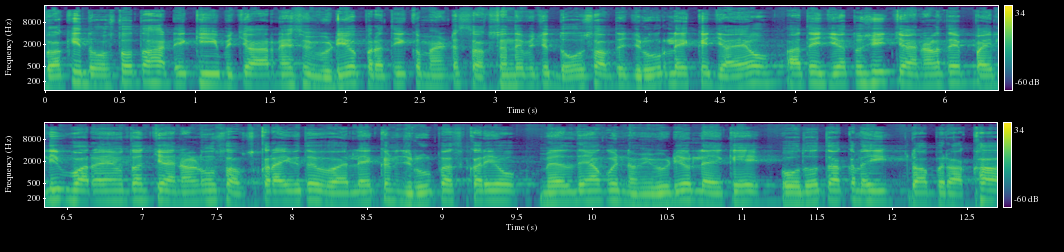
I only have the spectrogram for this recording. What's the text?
ਬਾਕੀ ਦੋਸਤੋ, ਤੁਹਾਡੇ ਕੀ ਵਿਚਾਰ ਨੇ ਇਸ ਵੀਡੀਓ ਪ੍ਰਤੀ ਕਮੈਂਟ ਸੈਕਸ਼ਨ ਦੇ ਵਿੱਚ ਦੋ ਸ਼ਬਦ ਜ਼ਰੂਰ ਲਿਖ ਕੇ ਜਾਇਓ ਅਤੇ ਜੇ ਤੁਸੀਂ ਚੈਨਲ ਤੇ ਪਹਿਲੀ ਵਾਰ ਆਏ ਹੋ ਤਾਂ ਚੈਨਲ ਨੂੰ ਸਬਸਕ੍ਰਾਈਬ ਤੇ ਬੈਲ ਆਈਕਨ ਜ਼ਰੂਰ ਪ੍ਰੈਸ ਕਰਿਓ। ਮਿਲਦੇ ਹਾਂ ਕੋਈ ਨਵੀਂ ਵੀਡੀਓ ਲੈ ਕੇ। ਉਦੋਂ ਤੱਕ ਲਈ ਰੱਬ ਰਾਖਾ।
